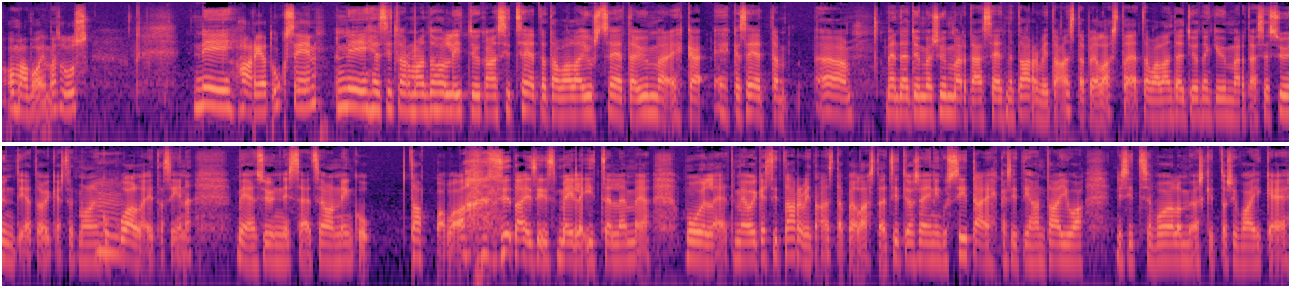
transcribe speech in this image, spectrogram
omavoimaisuus niin. harjoituksiin. Niin, ja sitten varmaan tuohon liittyy myös sit se, että tavallaan just se, että ymmär, ehkä, ehkä se, että ää, meidän täytyy myös ymmärtää se, että me tarvitaan sitä pelastajaa. Tavallaan täytyy jotenkin ymmärtää se synti, että oikeasti että me ollaan niinku mm. niinku kuolleita siinä meidän synnissä, että se on niinku tappavaa, tai siis meille itsellemme ja muille, että me oikeasti tarvitaan sitä pelasta. Että sit jos ei niinku sitä ehkä sit ihan tajua, niin sitten se voi olla myöskin tosi vaikea.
